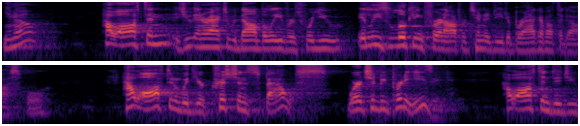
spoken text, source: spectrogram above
You know? How often, as you interacted with non believers, were you at least looking for an opportunity to brag about the gospel? How often with your Christian spouse, where it should be pretty easy? How often did you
